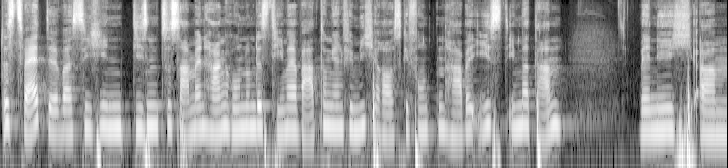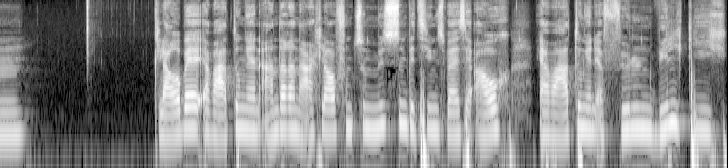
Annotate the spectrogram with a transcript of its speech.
Das Zweite, was ich in diesem Zusammenhang rund um das Thema Erwartungen für mich herausgefunden habe, ist immer dann, wenn ich ähm, glaube, Erwartungen anderer nachlaufen zu müssen, beziehungsweise auch Erwartungen erfüllen will, die ich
